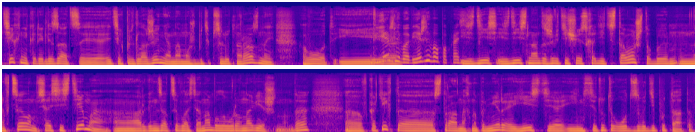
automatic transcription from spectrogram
техника реализации этих предложений, она может быть абсолютно разной. Вот. И, вежливо, вежливо попросить. И здесь, и здесь надо же ведь еще исходить из того, чтобы в целом вся система э, организации власти, она была уравновешена. Да? Э, в каких-то странах, например, есть и институты отзыва депутатов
